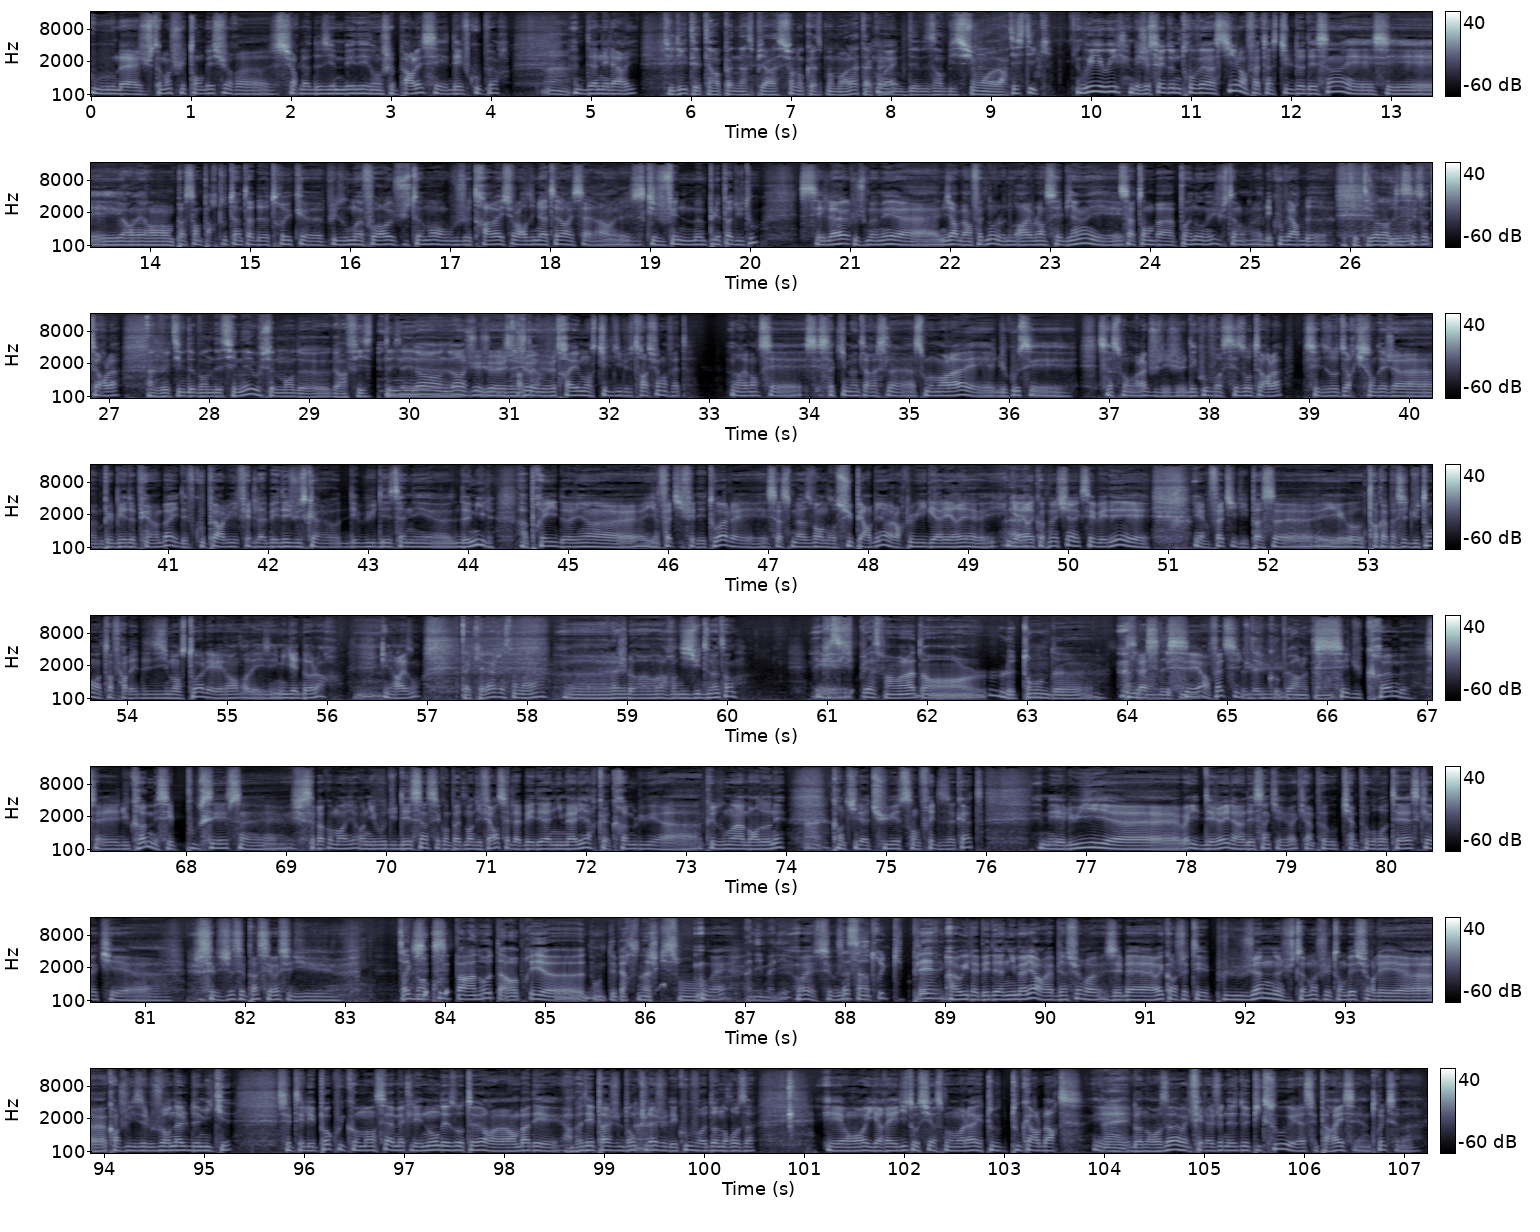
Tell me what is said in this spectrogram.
où bah, justement je suis tombé sur, euh, sur la deuxième BD dont je parlais, c'est Dave Cooper, Ah. Dan et Larry. Tu dis que tu étais en panne d'inspiration, donc à ce moment-là, tu as quand Ouais. même des ambitions euh, artistiques. Oui, oui, mais j'essaye de me trouver un style, en fait, un style de dessin, et c'est en, en passant par tout un tas de trucs euh, plus ou moins foireux, justement, où je travaille sur l'ordinateur et ça, ce que je fais ne me plaît pas du tout. C'est là que je me mets à me dire, ben en fait non, le noir et blanc c'est bien, et ça tombe à point nommé, justement, la découverte de, Tu toujours dans de une, ces auteurs-là. un objectif de bande dessinée ou seulement de graphiste Non, euh, non, je, je, je, je travaille mon style d'illustration, en fait. Vraiment, c'est c'est ça qui m'intéresse là, à ce moment-là, et du coup, c'est c'est à ce moment-là que je, je découvre ces auteurs-là. C'est des auteurs qui sont déjà publiés depuis un bail. Dave Cooper, lui, il fait de la BD jusqu'au début des années euh, 2000. Après, il devient, euh, il- en fait, il fait des toiles et ça se met à se vendre super bien, alors que lui, il galérait, il galérait comme un chien avec ses BD, et, et en fait, il y passe, euh, il, autant qu'à passer du temps, autant faire des, des immenses toiles et les vendre des, des milliers de dollars. Il a raison. T'as quel âge à ce moment-là? Euh, là, je dois avoir 18-20 ans. Et qu'est-ce qui te plaît à ce moment-là dans le ton de, Ah, bah, c'est- en fait c'est du Dale Cooper notamment. c'est du crumb c'est du crumb mais c'est poussé je sais pas comment dire au niveau du dessin c'est complètement différent c'est de la BD animalière que crumb lui a plus ou moins abandonné Ouais. quand il a tué son Fritz the Cat mais lui euh, ouais, déjà il a un dessin qui est, ouais, qui est un peu qui est un peu grotesque qui est euh, je sais je sais pas c'est ouais, c'est du C'est vrai que dans Cool Parano, t'as repris euh, donc des personnages qui sont Ouais. animaliers. ouais c'est. Ça, c'est un truc qui te plaît. Ah oui, la BD animalière, ouais, bien sûr. C'est ben, ouais, quand j'étais plus jeune, justement, je suis tombé sur les euh, quand je lisais le journal de Mickey. C'était l'époque où il commençait à mettre les noms des auteurs euh, en bas des en bas des pages. Donc Ouais. là, je découvre Don Rosa et on, il réédite aussi à ce moment-là tout, tout Karl Barks et Ouais. Don Rosa. ouais, il fait la jeunesse de Picsou et là, c'est pareil, c'est un truc, ça m'a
